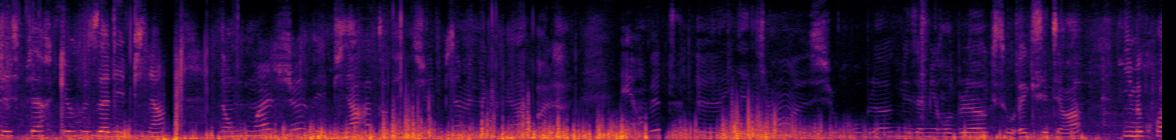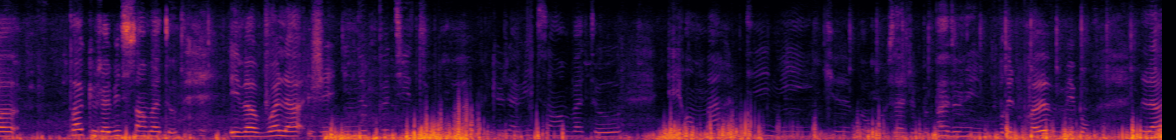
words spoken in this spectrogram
j'espère que vous allez bien. Donc moi je vais bien. Attendez, je vais bien mettre la caméra. Voilà. Et en fait, euh, il y a des gens euh, sur Roblox, mes amis Roblox, etc. Ils me croient pas que j'habite sur un bateau. Et bah voilà, j'ai une petite preuve que j'habite sur un bateau. Et en Martinique. Bon, ça je peux pas donner une vraie preuve, mais bon. Là,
